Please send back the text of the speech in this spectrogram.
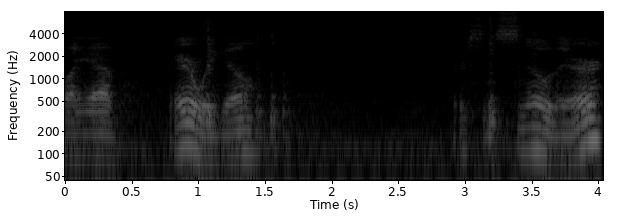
if I have. There we go. There's some snow there.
